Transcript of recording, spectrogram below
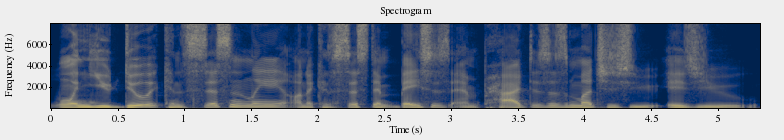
When you do it consistently on a consistent basis and practice as much as you as you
